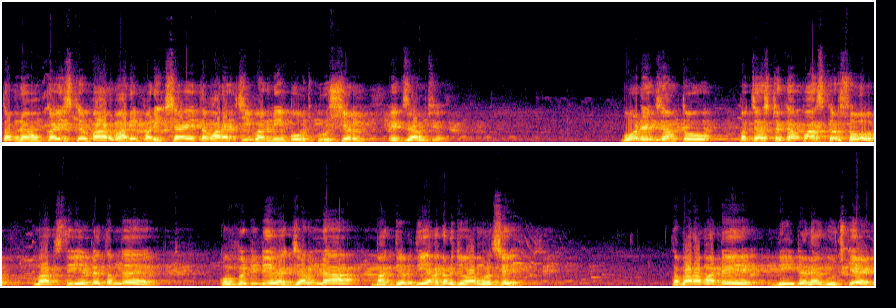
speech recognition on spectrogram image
તમને હું કહીશ કે બારમાની પરીક્ષા એ તમારા જીવનની બહુ જ ક્રુશિયલ એક્ઝામ છે. બોર્ડ એક્ઝામ તો પચાસ ટકા પાસ કરશો માર્ક્સથી એટલે તમને કોમ્પિટિટિવ એક્ઝામના માધ્યમથી આગળ જવા મળશે. તમારા માટે નીટ અને ગુજકેટ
